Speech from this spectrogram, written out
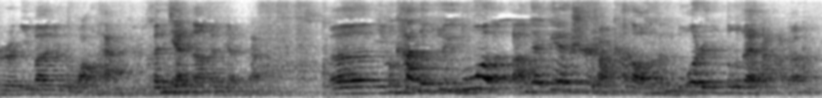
是，一般就是王派很简单，很简单。呃，你们看的最多的，咱们在电视上看到很多人都在打的，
